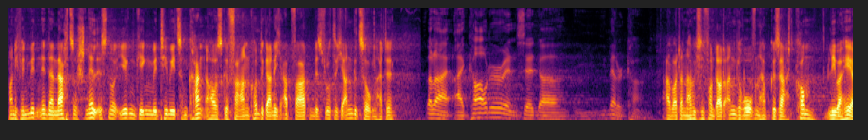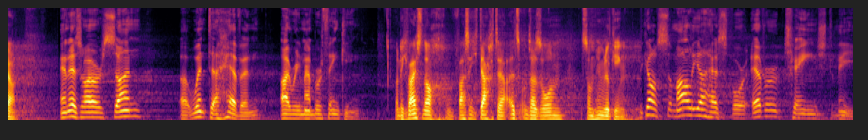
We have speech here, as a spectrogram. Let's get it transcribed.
Und ich bin mitten in der Nacht, so schnell es nur irgend ging, mit Timmy zum Krankenhaus gefahren, konnte gar nicht abwarten, bis Ruth sich angezogen hatte. But I, I called her and said, uh, You better come. Aber dann habe ich sie von dort angerufen und habe gesagt, komm lieber her. And as our son uh, went to heaven, I remember thinking, Und ich weiß noch, was ich dachte, als unser Sohn zum Himmel ging. because Somalia has forever changed me.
